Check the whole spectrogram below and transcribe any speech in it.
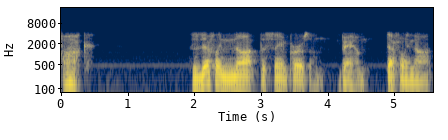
Fuck. This is definitely not the same person. Bam. Definitely not.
